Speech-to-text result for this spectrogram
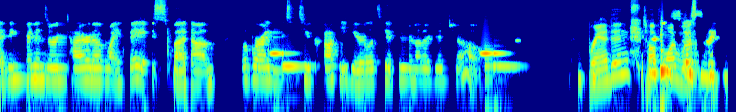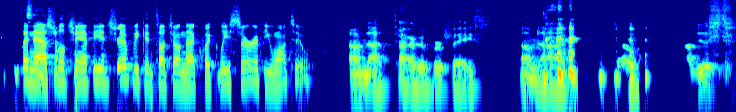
I think Brandon's already tired of my face, but um, before I get too cocky here, let's get through another good show. Brandon, tough one so with the national championship. We can touch on that quickly, sir, if you want to. I'm not tired of her face. I'm not. I'm just,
